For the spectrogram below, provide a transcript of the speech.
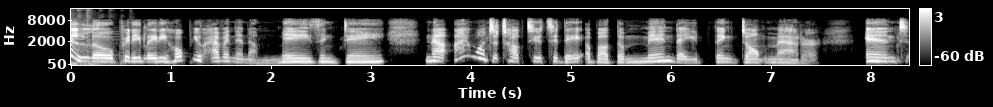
Hello, pretty lady. Hope you're having an amazing day. Now, I want to talk to you today about the men that you think don't matter. And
